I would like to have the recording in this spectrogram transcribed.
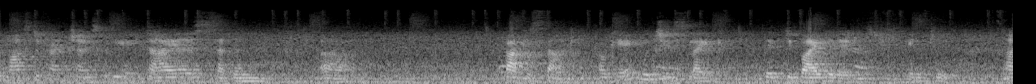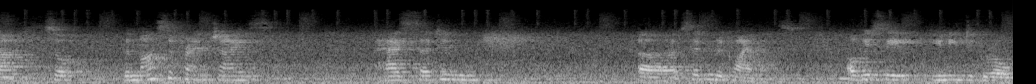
the master franchise for the entire southern uh, Pakistan, okay, which is like they've divided it into. Um, so the master franchise has certain uh, certain requirements. Obviously, you need to grow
